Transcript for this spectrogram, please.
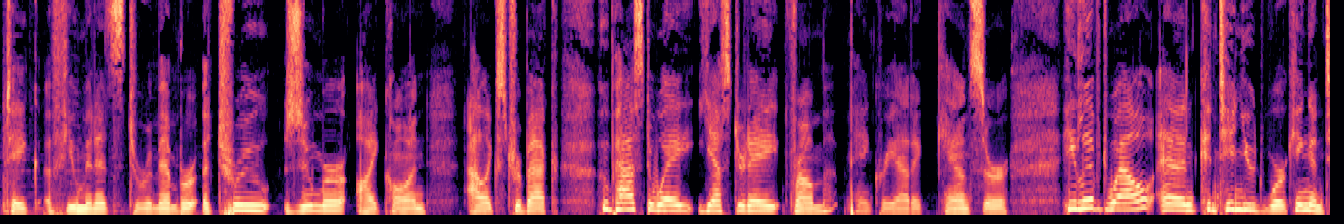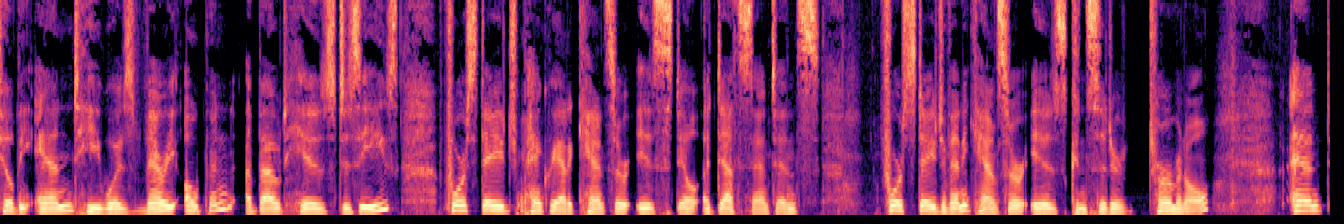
take a few minutes to remember a true Zoomer icon, Alex Trebek, who passed away yesterday from pancreatic cancer. He lived well and continued working until the end. He was very open about his disease. Fourth stage pancreatic cancer is still a death sentence. Fourth stage of any cancer is considered terminal. And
